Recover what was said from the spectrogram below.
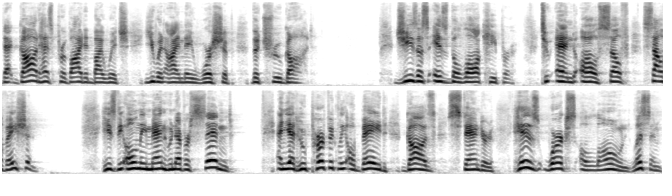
that God has provided by which you and I may worship the true God. Jesus is the law keeper to end all self salvation. He's the only man who never sinned and yet who perfectly obeyed God's standard. His works alone, listen,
